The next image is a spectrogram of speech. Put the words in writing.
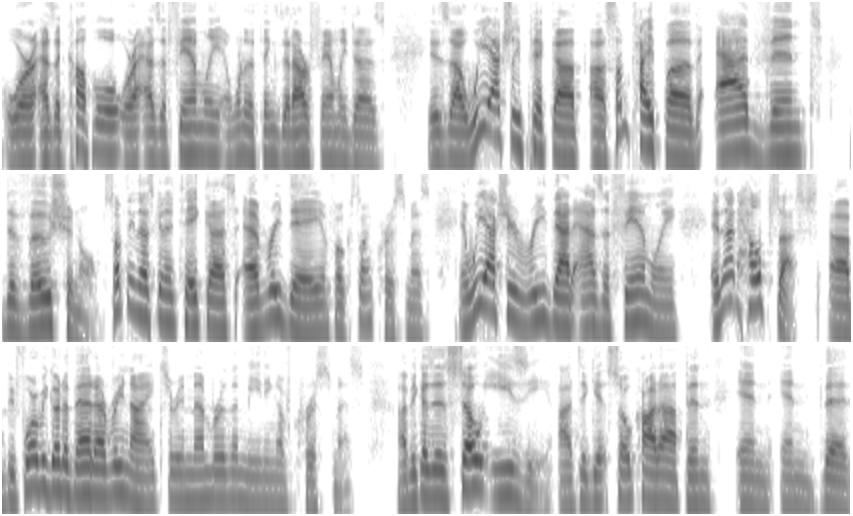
or as a couple or as a family, and one of the things that our family does is uh, we actually pick up uh, some type of Advent devotional, something that's going to take us every day and focus on Christmas. And we actually read that as a family, and that helps us uh, before we go to bed every night to remember the meaning of Christmas. Uh, because it is so easy uh, to get so caught up in in in the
